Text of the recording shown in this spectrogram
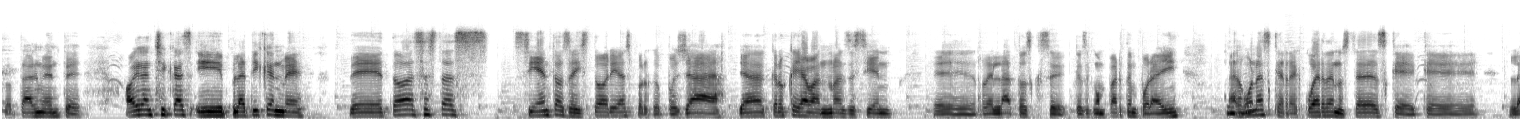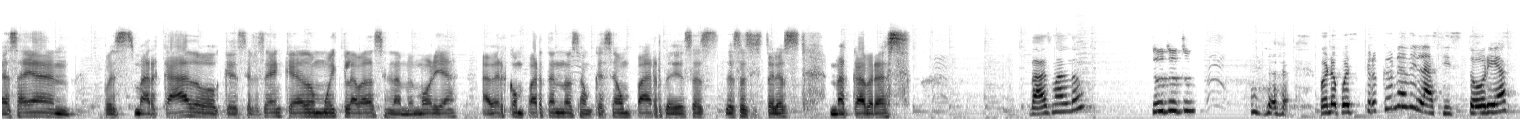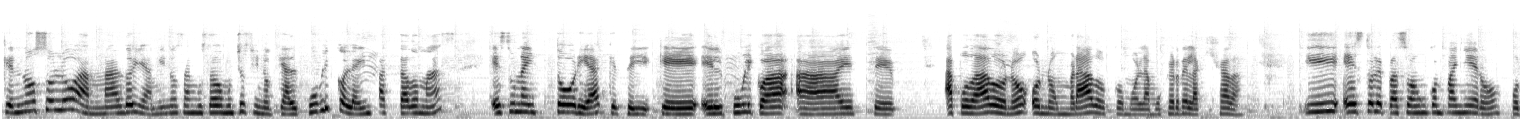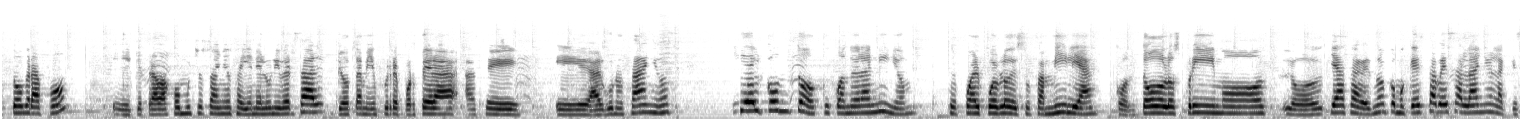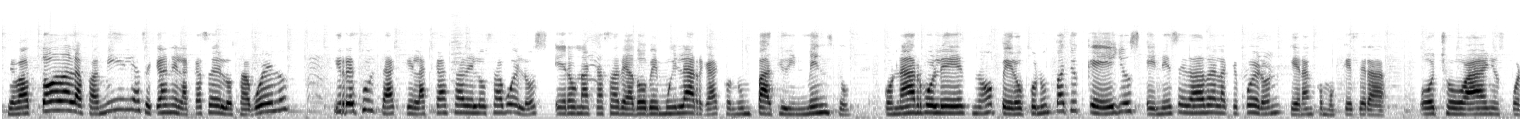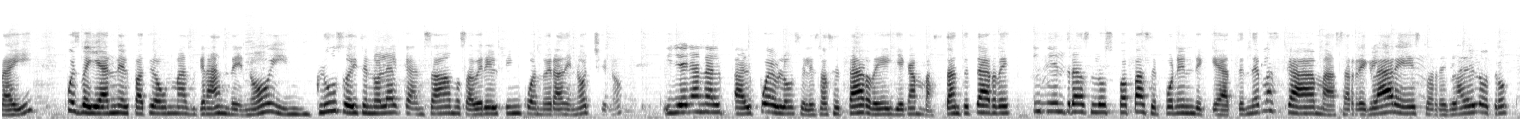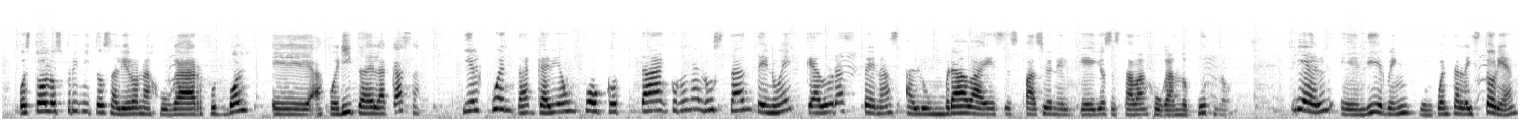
Totalmente. Oigan, chicas, y platíquenme de todas estas cientos de historias, porque pues ya, ya creo que ya van más de 100 eh, relatos que se, que se comparten por ahí. Algunas que recuerden ustedes que, que las hayan pues marcado, que se les hayan quedado muy clavadas en la memoria. A ver, compártanos, aunque sea un par de esas, de esas historias macabras. ¿Vas, Maldo? Tú, tú, tú. bueno, pues creo que una de las historias que no solo a Maldo y a mí nos han gustado mucho, sino que al público le ha impactado más, es una historia que, se, que el público ha, este, apodado ¿no? o nombrado como la mujer de la quijada. Y esto le pasó a un compañero fotógrafo eh, que trabajó muchos años ahí en el Universal. Yo también fui reportera hace eh, algunos años. Y él contó que cuando era niño se fue al pueblo de su familia con todos los primos, los, ya sabes, ¿no? Como que esta vez al año en la que se va toda la familia, se quedan en la casa de los abuelos y resulta que la casa de los abuelos era una casa de adobe muy larga con un patio inmenso, con árboles, ¿no? Pero con un patio que ellos en esa edad a la que fueron, que eran como que será ocho años por ahí, pues veían el patio aún más grande, ¿no? incluso, dice, no le alcanzábamos a ver el fin cuando era de noche, ¿no? Y llegan al, pueblo, se les hace tarde, llegan bastante tarde, y mientras los papás se ponen de que atender las camas, arreglar esto, arreglar el otro, pues todos los primitos salieron a jugar fútbol eh, afuerita de la casa. y él cuenta que había un foco tan, con una luz tan tenue que a duras penas alumbraba ese espacio en el que ellos estaban jugando fútbol. Y él, el Irving, quien cuenta la historia,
